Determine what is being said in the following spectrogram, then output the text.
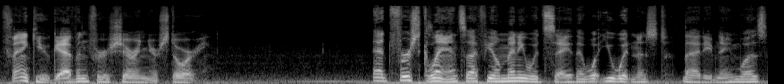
Thank you, Gavin, for sharing your story. At first glance, I feel many would say that what you witnessed that evening was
